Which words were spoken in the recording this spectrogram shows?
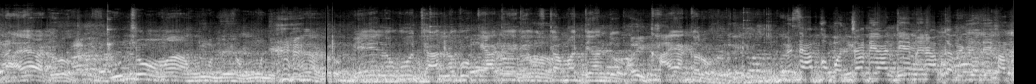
છે. आया करो पूछो माँ हूँ ले हूँ नहीं खाया करो बे लोगों चार लोगों क्या कहेंगे उसका मत ध्यान दो खाया करो वैसे आपको पंजाबी आती है मैंने आपका वीडियो देखा था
